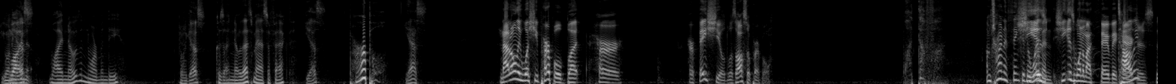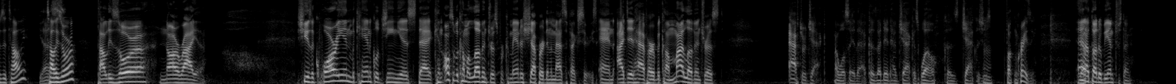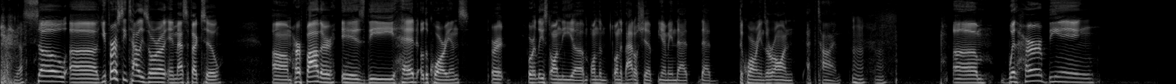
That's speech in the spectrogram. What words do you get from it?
You want Well, to I guess? kn- well, I know the Normandy You want to guess? because I know that's Mass Effect. Yes. Purple. Yes. Not only was she purple, but her her face shield was also purple. What the fuck? I'm trying to think of She the is women. she is one of my favorite Tali? characters. Was it Tali? Yes. Tali'Zorah? Talizora Naraya. She is a Quarian mechanical genius that can also become a love interest for Commander Shepard in the Mass Effect series. And I did have her become my love interest after Jack. I will say that because I did have Jack as well because Jack was just fucking crazy. And Yep. I thought it would be interesting. Yeah. So uh, you first see Tali'Zorah in Mass Effect 2. Um, her father is the head of the Quarians, or or at least on the um, on the on the battleship. You know, what I mean that that the Quarians are on at the time. Um, with her being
